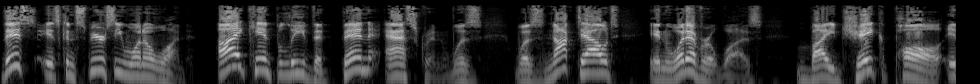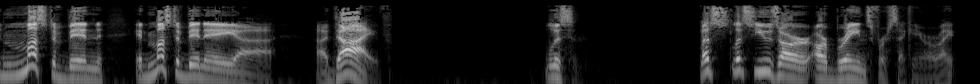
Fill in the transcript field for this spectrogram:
This is Conspiracy 101. I can't believe that Ben Askren was, was knocked out in whatever it was by Jake Paul. It must have been, it must have been a, uh, a dive. Listen. Let's, let's use our, our brains for a second here, alright?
